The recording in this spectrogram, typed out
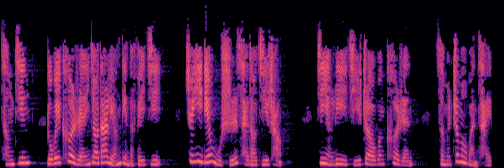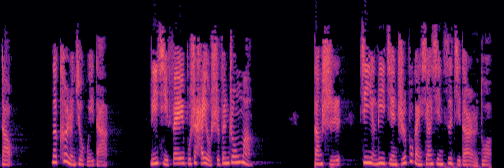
曾经有位客人要搭两点的飞机，却一点五十才到机场。金颖丽急着问客人：“怎么这么晚才到？”那客人却回答：“离起飞不是还有十分钟吗？”当时金颖丽简直不敢相信自己的耳朵，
